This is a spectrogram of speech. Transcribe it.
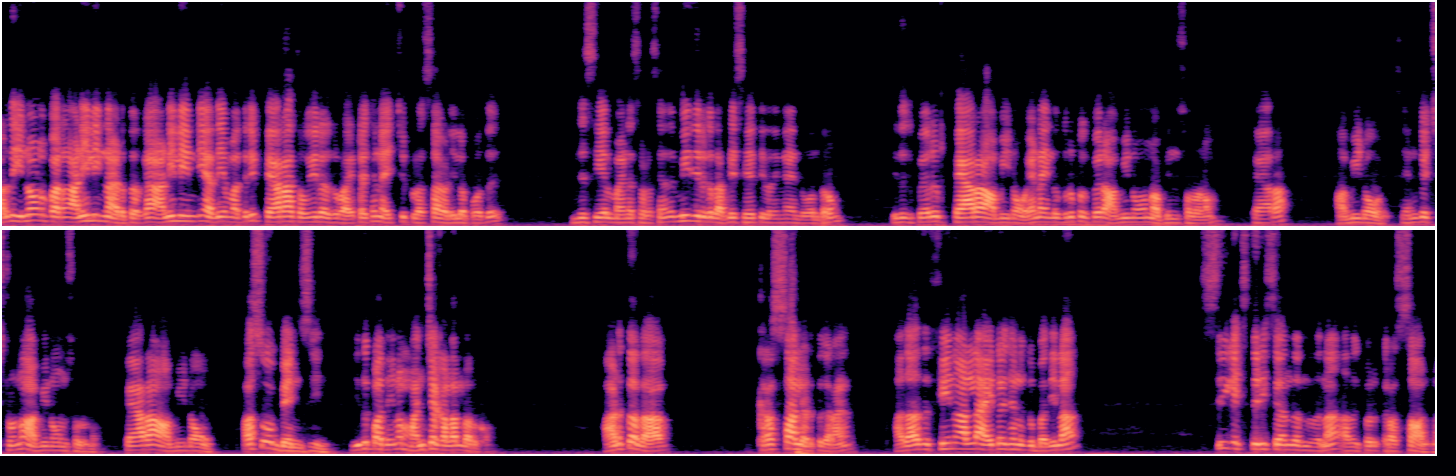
அடுத்து இன்னொன்று பாருங்கள் அனிலின் நான் எடுத்திருக்கேன். அனிலின்லேயும் அதே மாதிரி பேரா தொகையில் இருக்கிற ஹைட்ரஜன் ஹெச் ப்ளஸ்ஸாக வெளியில் போகுது. இந்த சிஎல் மைனஸோட சேர்ந்து மீதி இருக்கிறது அப்படியே சேர்த்துலதிங்கன்னா இது வந்துடும் இதுக்கு பேர் பேரா அமினோ. ஏன்னா இந்த குரூப்புக்கு பேர் அமினோன்னு அப்படின்னு சொல்லணும். பேரா அமினோ என்ஹெச் அமினோன்னு சொல்லணும். பேரா அமினோ அசோ பென்சின் இது பார்த்தீங்கன்னா மஞ்சள் கலரில் இருக்கும். அடுத்ததா கிரஸ்ஸால் எடுத்துக்கிறேன். அதாவது ஃபீனாலில் ஹைட்ரஜனுக்கு பதிலாக சிஹெச் த்ரீ சேர்ந்துருந்ததுன்னா அதுக்கு பேர் கிரஸ்ஸால்.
